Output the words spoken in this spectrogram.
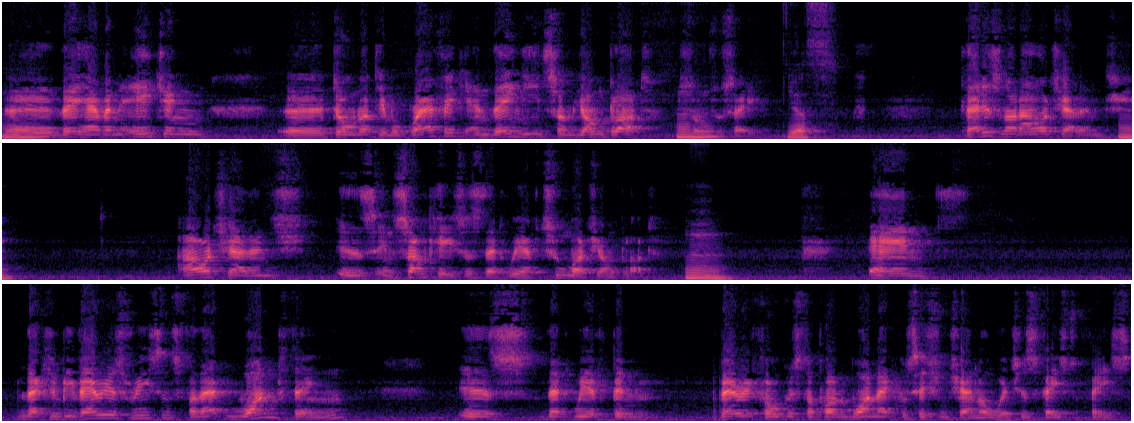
Uh, they have an aging uh, donor demographic, and they need some young blood, so to say. Yes. That is not our challenge. Mm. Our challenge is, in some cases, that we have too much young blood. Mm. And there can be various reasons for that. One thing is that we have been very focused upon one acquisition channel, which is face to face.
